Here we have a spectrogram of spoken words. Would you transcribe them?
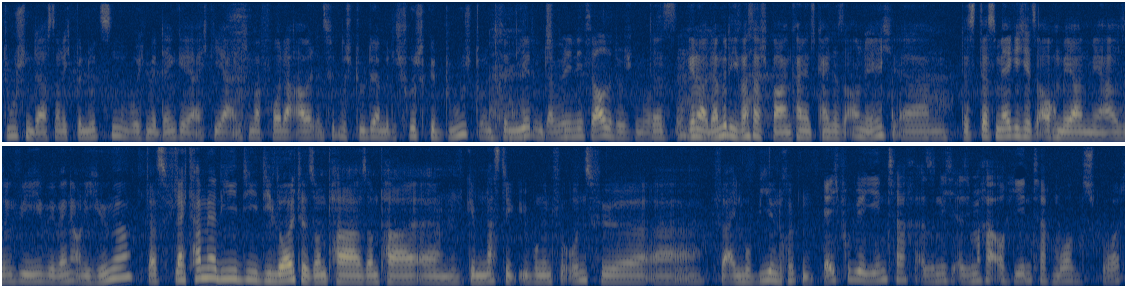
Duschen darfst du noch nicht benutzen, wo ich mir denke, ja, ich gehe ja eigentlich immer vor der Arbeit ins Fitnessstudio, damit ich frisch geduscht und trainiert und Damit ich nie zu Hause duschen muss. das, genau, damit ich Wasser sparen kann, jetzt kann ich das auch nicht. Ähm, das, das merke ich jetzt auch mehr und mehr. Also irgendwie, wir werden ja auch nicht jünger. Das, vielleicht haben ja die, die, die Leute so ein paar, so ein paar ähm, Gymnastikübungen für uns, für, äh, für einen mobilen Rücken. Ja, ich probiere jeden Tag, also nicht, also ich mache auch jeden Tag morgens Sport.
